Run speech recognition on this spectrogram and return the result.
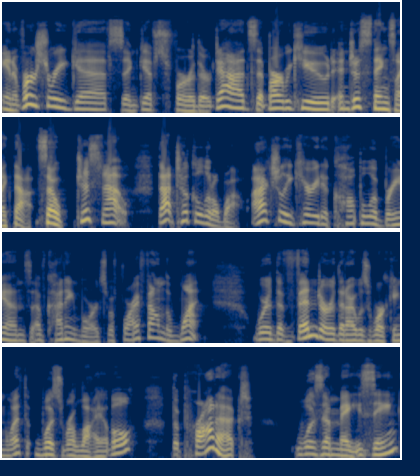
anniversary gifts and gifts for their dads that barbecued and just things like that. So just know that took a little while. I actually carried a couple of brands of cutting boards before I found the one where the vendor that I was working with was reliable. The product was amazing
